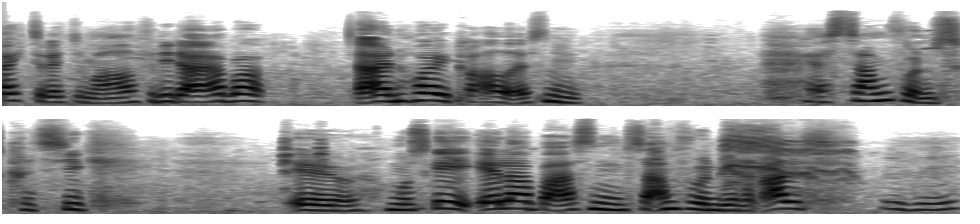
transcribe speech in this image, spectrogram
rigtig, rigtig meget. Fordi der er bare der er en høj grad af, sådan, af samfundskritik. Øh, måske, eller bare sådan samfund generelt Mm-hmm.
